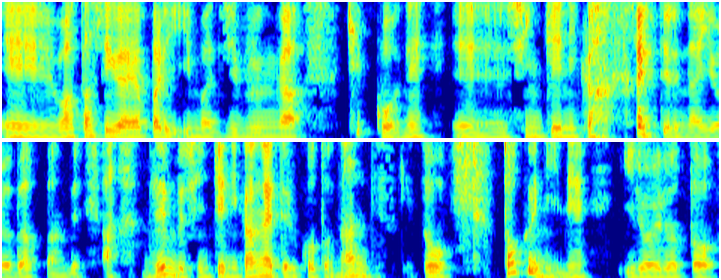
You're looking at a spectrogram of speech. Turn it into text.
えー、私がやっぱり今自分が結構ね、えー、真剣に考えてる内容だったんで、あ、全部真剣に考えてることなんですけど、特にね、いろいろと、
